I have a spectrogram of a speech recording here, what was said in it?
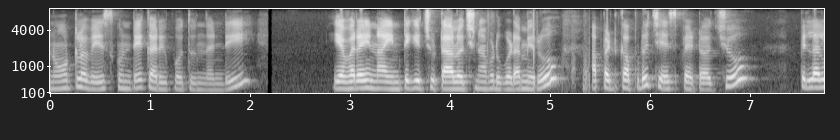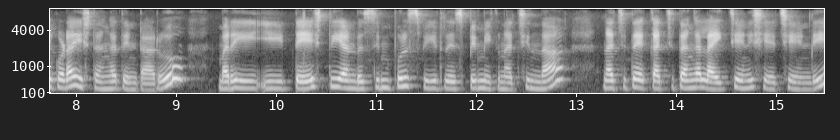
నోట్లో వేసుకుంటే కరిగిపోతుందండి. ఎవరైనా ఇంటికి చుట్టాలు వచ్చినప్పుడు కూడా మీరు అప్పటికప్పుడు చేసి పెట్టవచ్చు పిల్లలు కూడా ఇష్టంగా తింటారు. మరి ఈ tasty and simple sweet recipe మీకు నచ్చిందా? నచ్చితే ఖచ్చితంగా లైక్ చేయండి షేర్ చేయండి.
